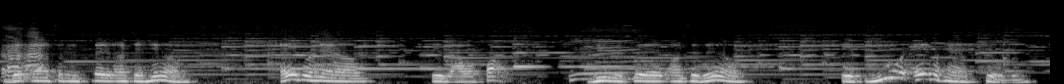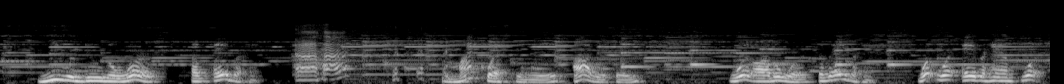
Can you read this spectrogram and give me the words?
they Uh-huh. answered and said unto him, "Abraham is our father." Jesus Mm, said unto them, If you were Abraham's children, you would do the works of Abraham. Uh-huh. And my question is, obviously, what are the works of Abraham? What were Abraham's works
